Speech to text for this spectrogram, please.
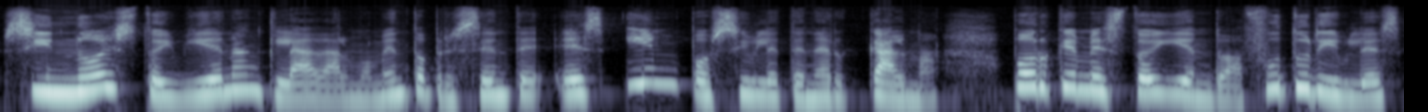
Si no estoy bien anclada al momento presente, es imposible tener calma, porque me estoy yendo a futuribles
